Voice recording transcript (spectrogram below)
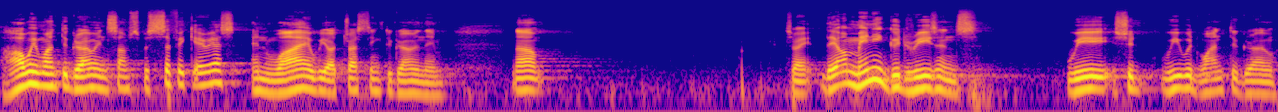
how we want to grow in some specific areas and why we are trusting to grow in them. Now, Sorry, there are many good reasons we should we would want to grow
